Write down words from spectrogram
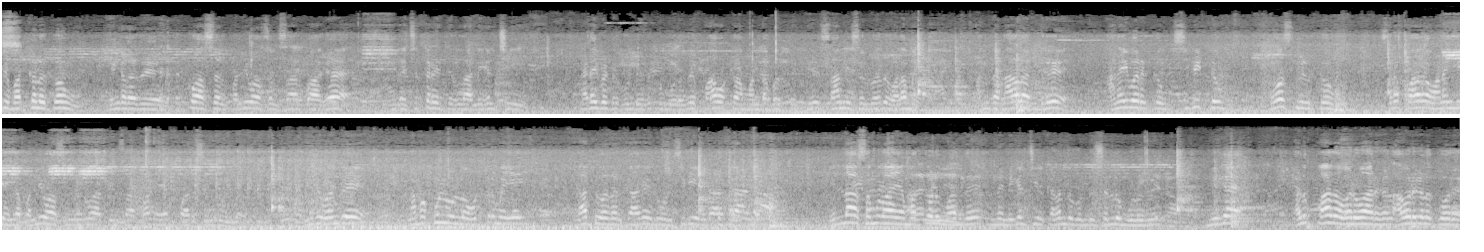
அனைத்து மக்களுக்கும் எங்களது தெற்குவாசல் பள்ளிவாசல் சார்பாக இந்த சித்திரை திருவிழா நிகழ்ச்சி நடைபெற்று கொண்டு இருக்கும் பொழுது பாவக்கா மண்டபத்துக்கு சாமி செல்வது வளமை அந்த நாளன்று அனைவருக்கும் சிவிட்டும் ரோஸ் மில்க்கும் சிறப்பாக வணங்கி எங்கள் பள்ளிவாசல் நிர்வாகத்தின் சார்பாக ஏற்பாடு செய்துள்ளோம். இது வந்து நமக்குள் உள்ள ஒற்றுமையை காட்டுவதற்காக இது ஒரு சிறிய எடுத்துக்காட்டு. எல்லா சமுதாய மக்களும் வந்து இந்த நிகழ்ச்சியில் கலந்து கொண்டு செல்லும் பொழுது மிக அலுப்பாக வருவார்கள். அவர்களுக்கு ஒரு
